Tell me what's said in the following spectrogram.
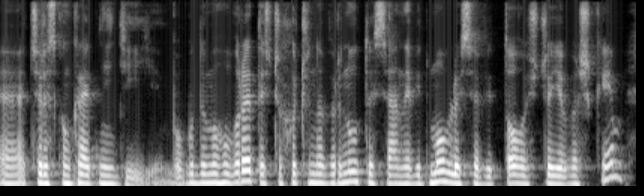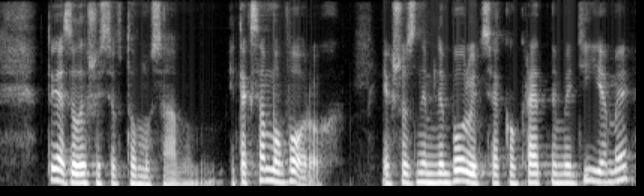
е, через конкретні дії. Бо будемо говорити, що хочу навернутися, не відмовлюся від того, що є важким, то я залишуся в тому самому. І так само ворог. Якщо з ним не борються конкретними діями,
